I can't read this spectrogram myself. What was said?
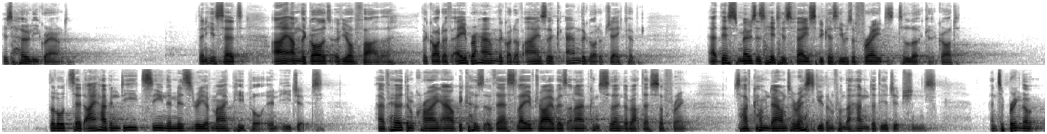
is holy ground. Then he said, I am the God of your father the God of Abraham, the God of Isaac, and the God of Jacob. At this, Moses hid his face because he was afraid to look at God. The Lord said, I have indeed seen the misery of my people in Egypt. I have heard them crying out because of their slave drivers, and I am concerned about their suffering. So I've come down to rescue them from the hand of the Egyptians and to bring them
